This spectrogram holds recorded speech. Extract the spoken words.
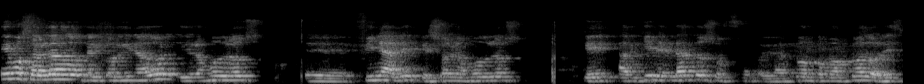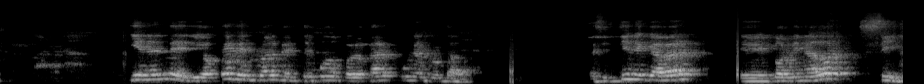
Hemos hablado del coordinador y de los módulos eh, finales, que son los módulos que adquieren datos o eh, actúan como actuadores. Y en el medio, eventualmente, puedo colocar un enrutador. Es decir, tiene que haber eh, coordinador, sí.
